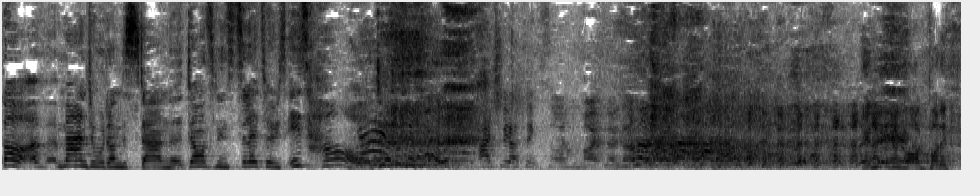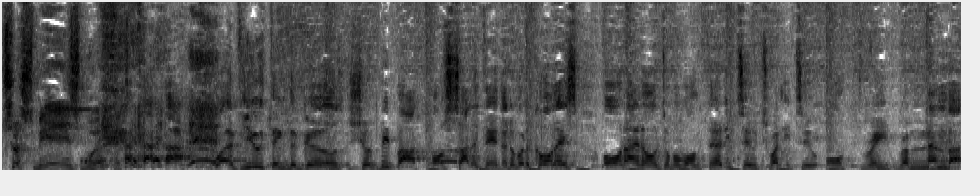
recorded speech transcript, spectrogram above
but um, Amanda would understand that dancing in stilettos is hard. Actually, I think Simon might know that. Hard, but it, trust me, it is worth it. well, if you think the girls should be back for Saturday, the number to call is 090 11 32 22 or 3. Remember,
